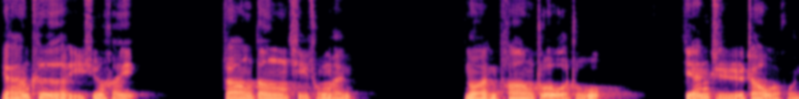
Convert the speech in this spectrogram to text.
严客已熏黑，张灯启重门。暖汤灼我烛，剪纸招我魂。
